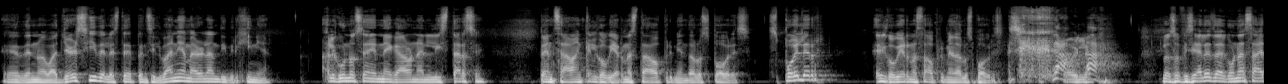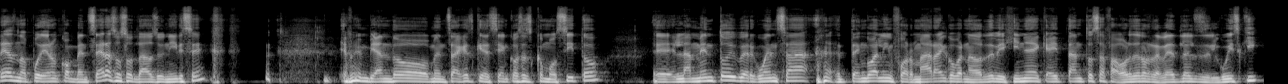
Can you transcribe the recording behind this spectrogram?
eh, de Nueva Jersey, del este de Pensilvania, Maryland y Virginia. Algunos se negaron a enlistarse. Pensaban que el gobierno estaba oprimiendo a los pobres. Spoiler, el gobierno estaba oprimiendo a los pobres. Spoiler. Los oficiales de algunas áreas no pudieron convencer a sus soldados de unirse, enviando mensajes que decían cosas como cito. eh, lamento y vergüenza tengo al informar al gobernador de Virginia de que hay tantos a favor de los rebeldes del whisky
